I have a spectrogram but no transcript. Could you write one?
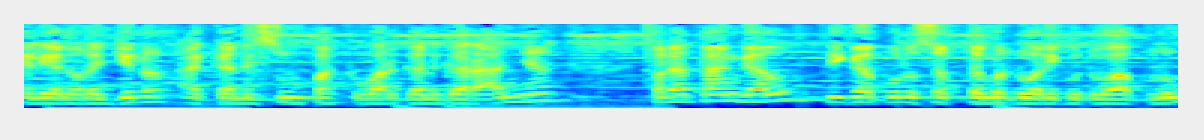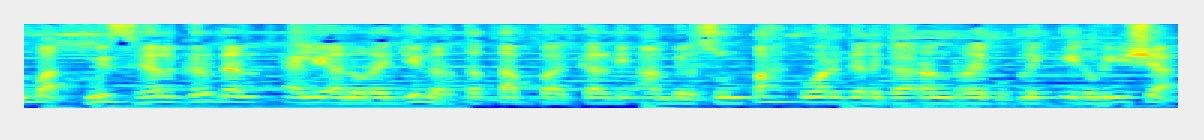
Eliano Reginer akan disumpah kewarganegaraannya pada tanggal 30 September 2024, Miss Helger dan Eliano Reginer tetap bakal diambil sumpah kewarganegaraan Republik Indonesia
